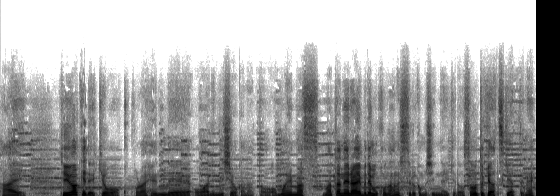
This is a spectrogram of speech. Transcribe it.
はい。というわけで今日はここら辺で終わりにしようかなと思います。またね、ライブでもこの話するかもしんないけど、その時は付き合ってね。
